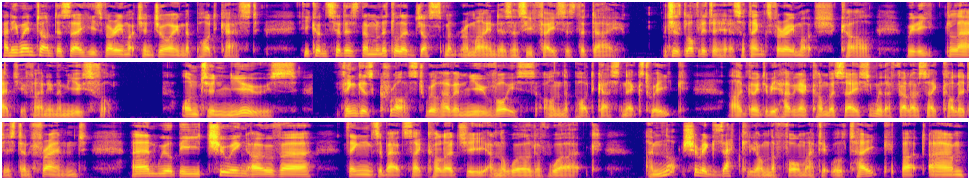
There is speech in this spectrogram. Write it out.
and he went on to say he's very much enjoying the podcast. He considers them little adjustment reminders as he faces the day which is lovely to hear. So thanks very much, Carl. Really glad you're finding them useful. On to news. Fingers crossed we'll have a new voice on the podcast next week. I'm going to be having a conversation with a fellow psychologist and friend, and we'll be chewing over things about psychology and the world of work. I'm not sure exactly on the format it will take, but um,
